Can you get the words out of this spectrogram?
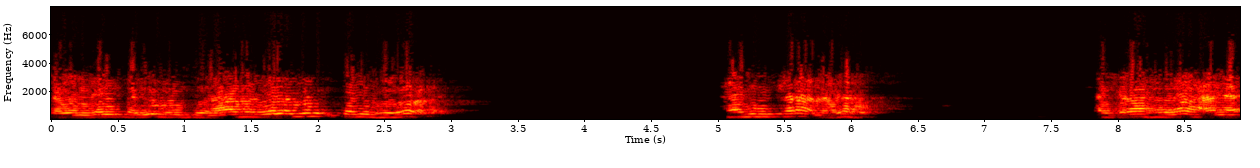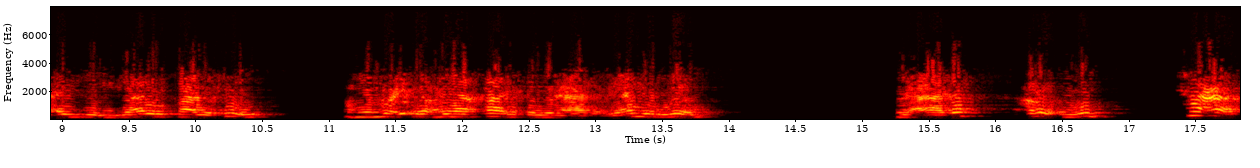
توليت منهم فرارا ولم يؤت منه رعبا. هذه كرامة لهم. أجراها الله على أيدي رجال صالحين. وهي وهي خارق للعادة. لأن في العادة منه ساعات.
